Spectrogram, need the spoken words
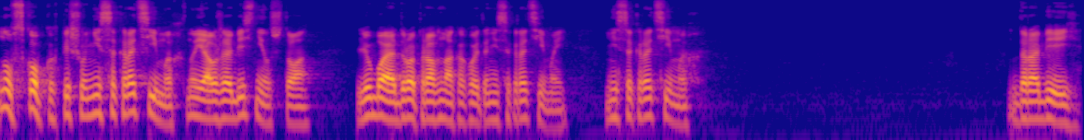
ну, в скобках пишу несократимых, но я уже объяснил, что любая дробь равна какой-то несократимой, несократимых дробей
